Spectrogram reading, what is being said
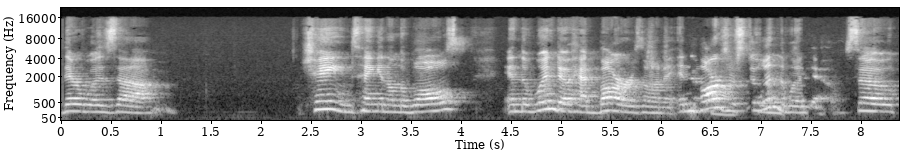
there was um, chains hanging on the walls, and the window had bars on it, and the bars are still in the window. So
